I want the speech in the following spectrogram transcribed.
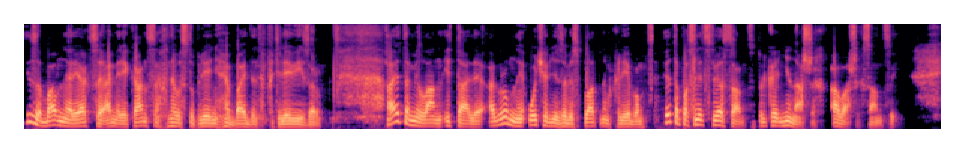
И забавная реакция американца на выступление Байдена по телевизору. А это Милан, Италия. Огромные очереди за бесплатным хлебом. Это последствия санкций, только не наших, а ваших санкций.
